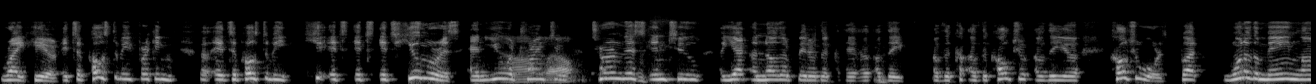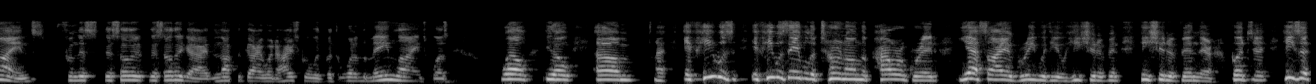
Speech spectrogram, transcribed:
right here. It's supposed to be freaking. Uh, it's supposed to be. It's it's it's humorous, and you are oh, trying well. to turn this into yet another bit of the uh, of the of the of the culture of the uh, culture wars. But one of the main lines from this this other this other guy, not the guy I went to high school with, but one of the main lines was, well, you know, um, if he was if he was able to turn on the power grid, yes, I agree with you. He should have been he should have been there. But uh, he's a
